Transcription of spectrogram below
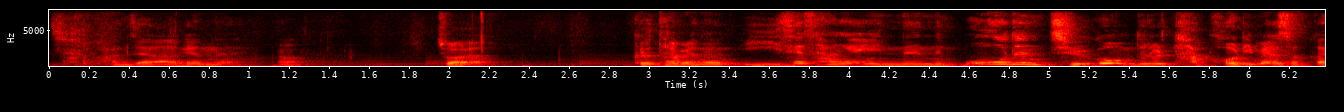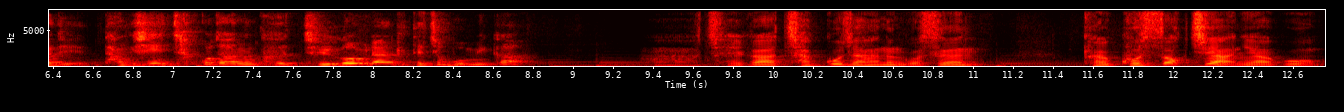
참 환장하겠네. 어? 좋아요. 그렇다면은 이 세상에 있는 모든 즐거움들을 다 버리면서까지 당신이 찾고자 하는 그 즐거움이라는 게 대체 뭡니까? 어, 제가 찾고자 하는 것은 결코 썩지 아니하고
